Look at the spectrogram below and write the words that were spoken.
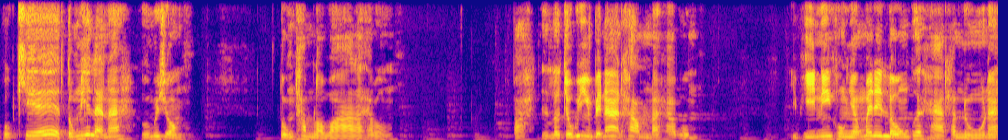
โอเค ตรงนี้แหละนะคุณผู้ชม ตรงถ้ำลาวาแล้วครับผมไป่ะเดี๋ยวเราจะวิ่งไปหน้าถ้ำนะครับผมอีพีนี้คงยังไม่ได้ลงเพื่อหาธนูนะ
